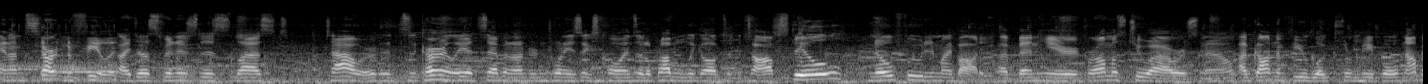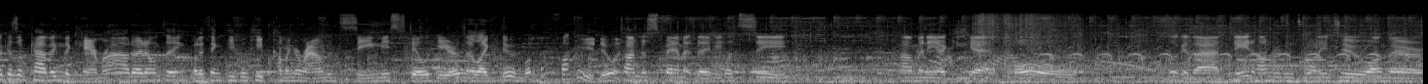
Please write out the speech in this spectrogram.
and I'm starting to feel it. I just finished this last tower. It's currently at 726 coins. It'll probably go up to the top. Still no food in my body. I've been here for almost two hours now. I've gotten a few looks from people, not because of having the camera out, I don't think, but I think people keep coming around and seeing me still here, and they're like, dude, what the fuck are you doing? Time to spam it, baby. Let's see how many I can get. Oh, look at that. 822 on there.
